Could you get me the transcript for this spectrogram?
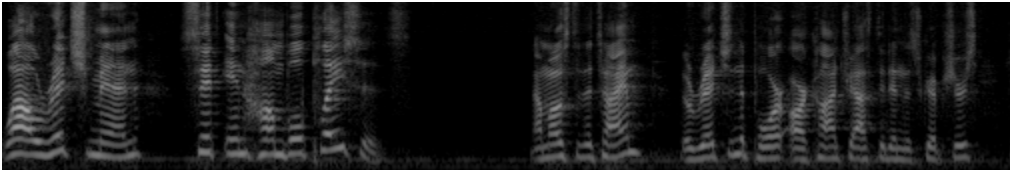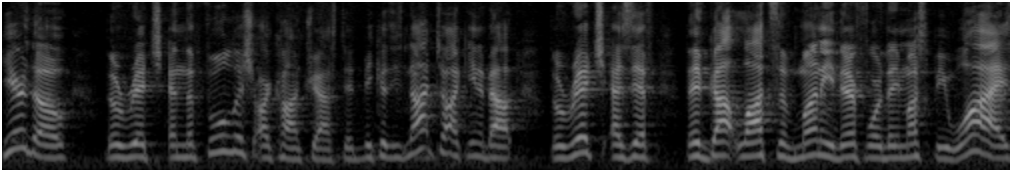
while rich men sit in humble places. Now, most of the time, the rich and the poor are contrasted in the scriptures. Here, though, the rich and the foolish are contrasted because he's not talking about the rich as if they've got lots of money, therefore they must be wise.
